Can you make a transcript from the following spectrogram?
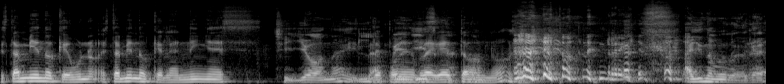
están viendo que uno, están viendo que la niña es, Chillona y la le ponen pellizca, reggaetón, ¿no? O sea, En reggaetón. Hay uno muy bueno que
